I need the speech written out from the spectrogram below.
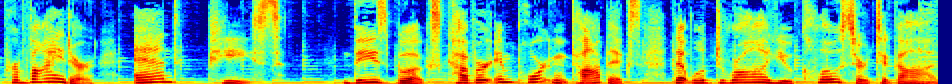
provider, and peace. These books cover important topics that will draw you closer to God.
